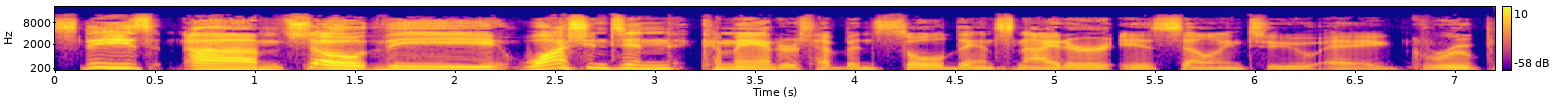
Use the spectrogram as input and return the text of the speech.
sneeze. Um, so the Washington Commanders have been sold. Dan Snyder is selling to a group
